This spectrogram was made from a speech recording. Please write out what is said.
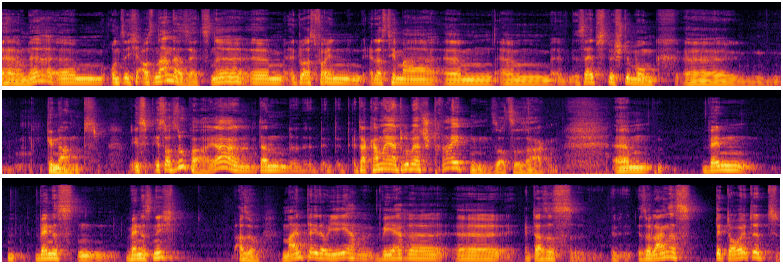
Ähm, ne, ähm, und sich auseinandersetzt. Ne? Ähm, du hast vorhin das Thema ähm, ähm, Selbstbestimmung äh, genannt. Ist, ist doch super, ja, dann, da kann man ja drüber streiten, sozusagen. Ähm, wenn, wenn, es, wenn es nicht, also mein Plädoyer wäre, äh, dass es, solange es bedeutet,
